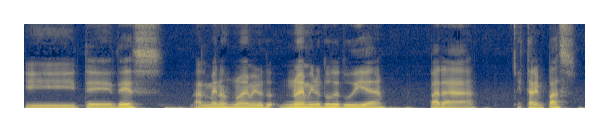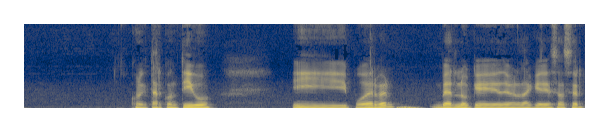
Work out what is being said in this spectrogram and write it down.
Y te des al menos 9 minutos, minutos de tu día para estar en paz, conectar contigo y poder ver, ver lo que de verdad quieres hacer,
